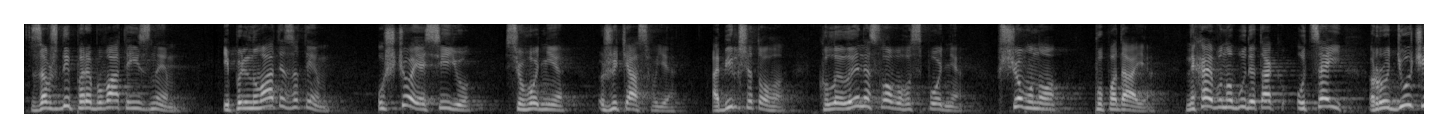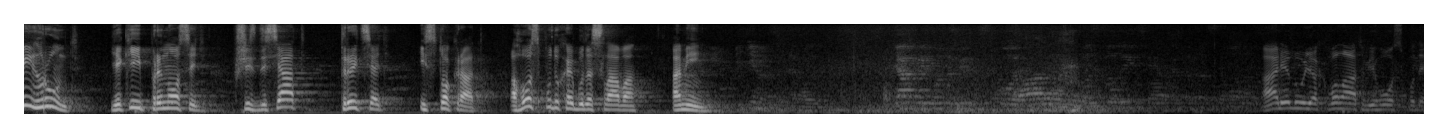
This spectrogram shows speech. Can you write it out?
завжди перебувати із ним і пильнувати за тим, у що я сію сьогодні життя своє. А більше того, коли лине слово Господнє, в що воно попадає? Нехай воно буде так у цей родючий ґрунт, який приносить в 60, 30 і 100 крат. А Господу хай буде слава. Амінь. Алілуя, хвала тобі, Господи.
